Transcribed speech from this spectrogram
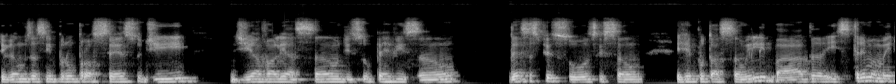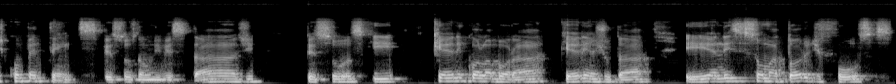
digamos assim, por um processo de, de avaliação, de supervisão dessas pessoas que são de reputação ilibada e extremamente competentes, pessoas da universidade, pessoas que querem colaborar, querem ajudar, e é nesse somatório de forças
